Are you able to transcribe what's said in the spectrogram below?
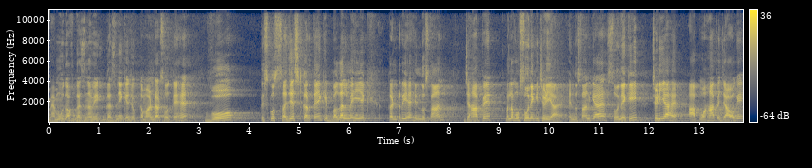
Mahmud of Ghaznavi Ghazni के जो कमांडर्स होते हैं, वो इसको सजेस्ट करते हैं कि बगल में ही एक कंट्री है हिंदुस्तान, जहाँ पे मतलब वो सोने की चिड़िया है। हिंदुस्तान क्या है? सोने की चिड़िया है। आप वहाँ पे जाओगे,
